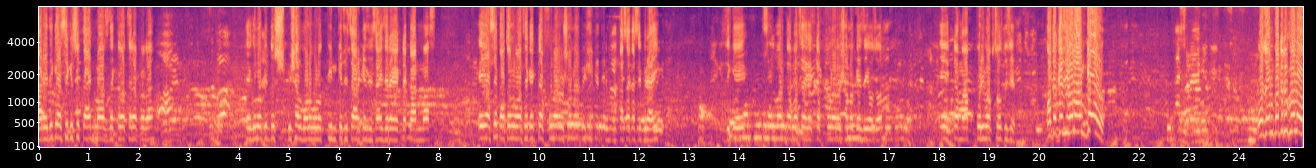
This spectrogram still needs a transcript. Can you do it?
আর এদিকে আছে কিছু কাইন মাছ, দেখতে পাচ্ছেন আপনারা। এগুলো কিন্তু বিশাল বড় বড়, তিন কেজি, চার কেজি সাইজের একটা কান মাছ। এই আছে কাতল মাছ, এক একটা পনেরো ষোলো বিশ কেজির কাছাকাছি প্রায়। এদিকে সিলভার কাপ আছে, একটা পনেরো ষোলো কেজি ওজন। একটা মাপ পরিমাপ চলতেছে। কত কেজি হলো আঙ্কেল ওজন কতটুকু হলো?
